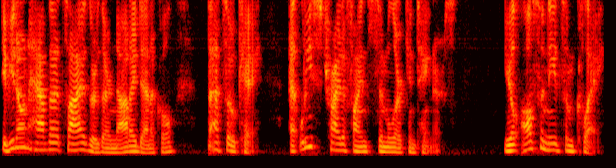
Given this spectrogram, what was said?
If you don't have that size or they're not identical, that's okay. At least try to find similar containers. You'll also need some clay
